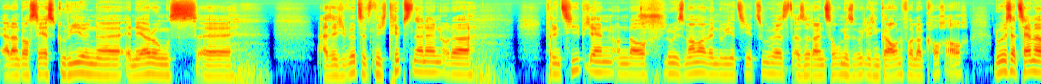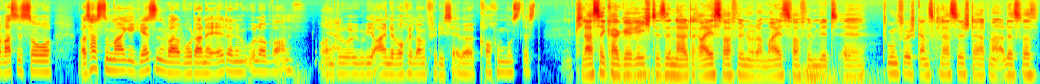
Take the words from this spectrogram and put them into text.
ja dann doch sehr skurrilen äh, Ernährungs-, äh, also ich würde es jetzt nicht Tipps nennen oder Prinzipien und auch Louis Mama, wenn du jetzt hier zuhörst, also dein Sohn ist wirklich ein grauenvoller Koch auch. Louis, erzähl mir, was ist so, was hast du mal gegessen, wo deine Eltern im Urlaub waren und ja. du irgendwie eine Woche lang für dich selber kochen musstest? Klassikergerichte sind halt Reiswaffeln oder Maiswaffeln mit äh, Thunfisch, ganz klassisch. Da hat man alles, was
